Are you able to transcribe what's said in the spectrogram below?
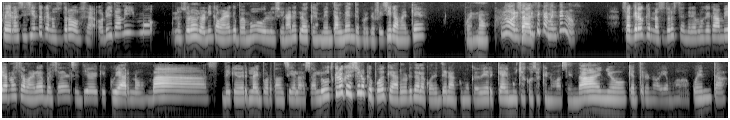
pero sí siento que nosotros, o sea, ahorita mismo, nosotros la única manera que podemos evolucionar creo que es mentalmente, porque físicamente, pues no. No, O ahorita sea, físicamente no. O sea, creo que nosotros tendremos que cambiar nuestra manera de pensar en el sentido de que cuidarnos más, de que ver la importancia de la salud. Creo que eso es lo que puede quedar ahorita de la cuarentena, como que ver que hay muchas cosas que nos hacen daño, que antes no nos habíamos dado cuenta.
